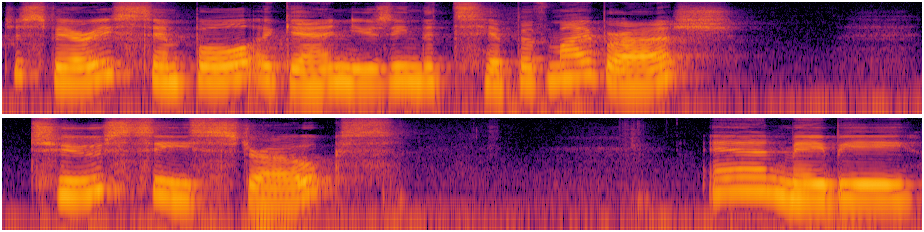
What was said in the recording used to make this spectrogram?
Just very simple, again, using the tip of my brush. Two C strokes. And maybe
